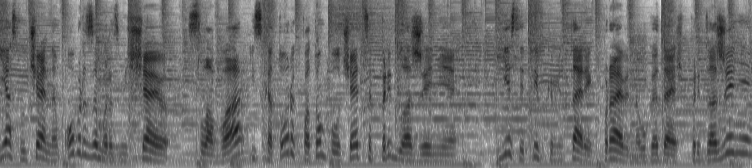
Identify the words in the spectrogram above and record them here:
я случайным образом размещаю слова, из которых потом получается предложение. Если ты в комментариях правильно угадаешь предложение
